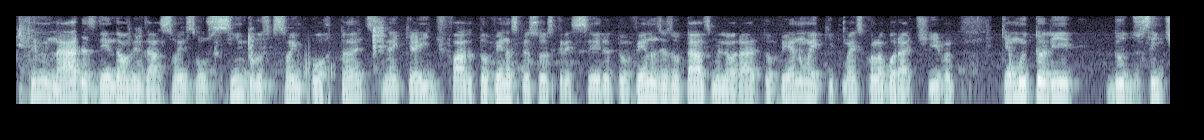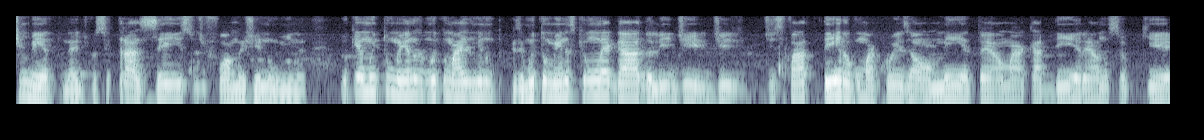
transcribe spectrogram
determinadas dentro da organização, são símbolos que são importantes, né? Que aí, de fato, eu estou vendo as pessoas crescerem, eu estou vendo os resultados melhorarem, estou vendo uma equipe mais colaborativa, que é muito ali do, do, sentimento, né? De você trazer isso de forma genuína, do que é muito menos, muito mais, quer dizer, muito menos que um legado ali de, de, de fato ter alguma coisa, é um aumento, é uma cadeira, é um não sei o quê,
